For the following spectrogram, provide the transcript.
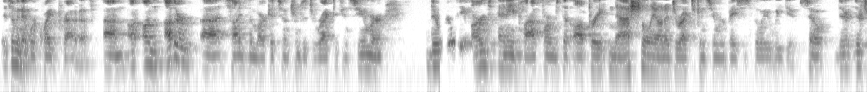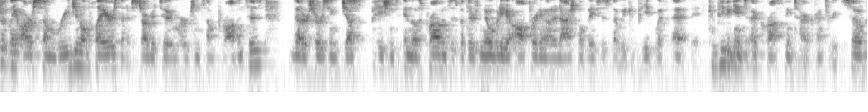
it's something that we're quite proud of um, on, on, other uh, sides of the market so in terms of direct to consumer there really aren't any platforms that operate nationally on a direct to consumer basis the way we do. So there, there certainly are some regional players that have started to emerge in some provinces that are servicing just patients in those provinces, but there's nobody operating on a national basis that we compete with, uh, compete against across the entire country. So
